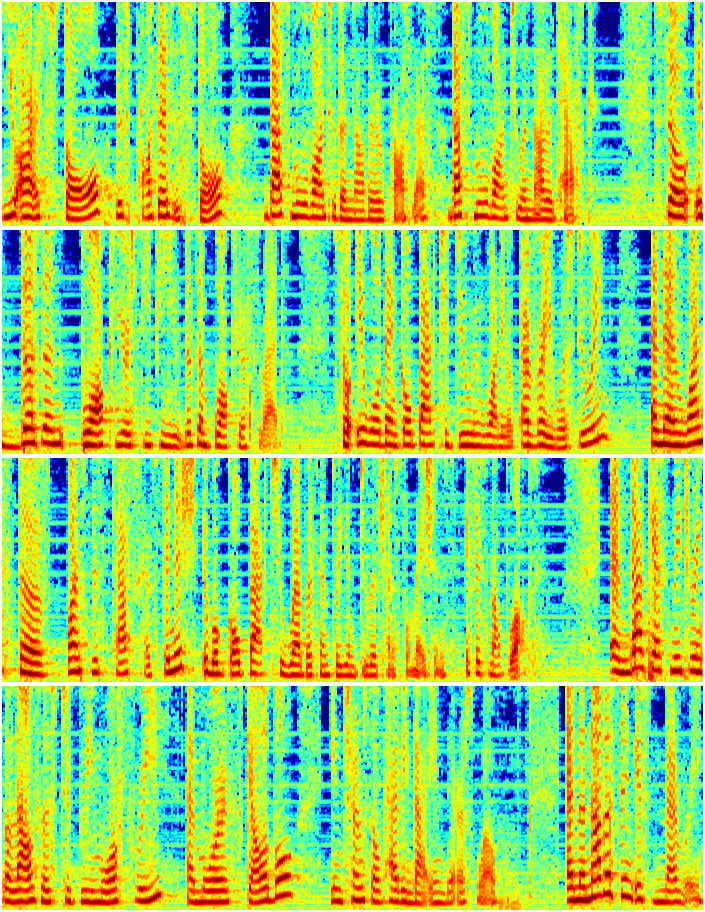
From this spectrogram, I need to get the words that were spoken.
you are stalled, this process is stalled, let's move on to another process. Let's move on to another task. So it doesn't block your CPU, doesn't block your thread. So it will then go back to doing whatever it was doing. And then once the once this task has finished, it will go back to WebAssembly and do the transformations if it's not blocked. And that gas metering allows us to be more free and more scalable in terms of having that in there as well. And another thing is memory.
